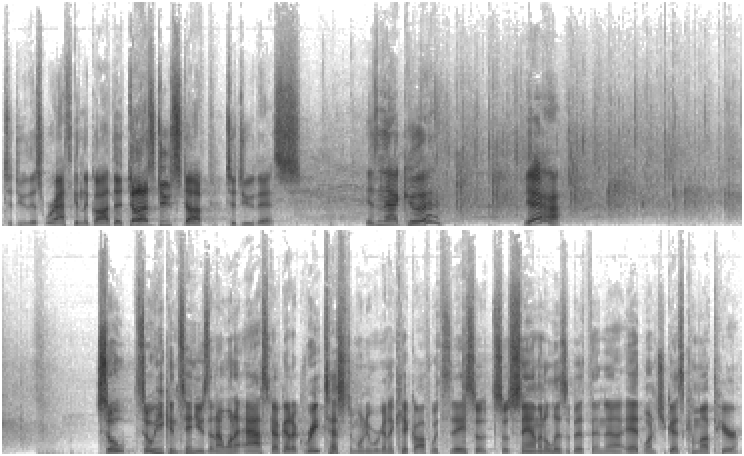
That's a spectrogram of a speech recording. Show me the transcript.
to do this. We're asking the God that does do stuff to do this. Isn't that good? Yeah. So, so he continues, and I want to ask. I've got a great testimony we're going to kick off with today. So, so Sam and Elizabeth and uh, Ed, why don't you guys come up here?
